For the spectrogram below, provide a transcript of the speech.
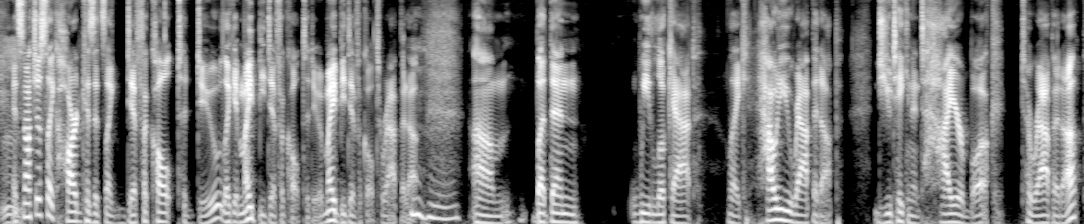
Mm. It's not just like hard because it's like difficult to do. Like it might be difficult to do. It might be difficult to wrap it up. Mhm. Um, but then we look at like how do you wrap it up? Do you take an entire book to wrap it up?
